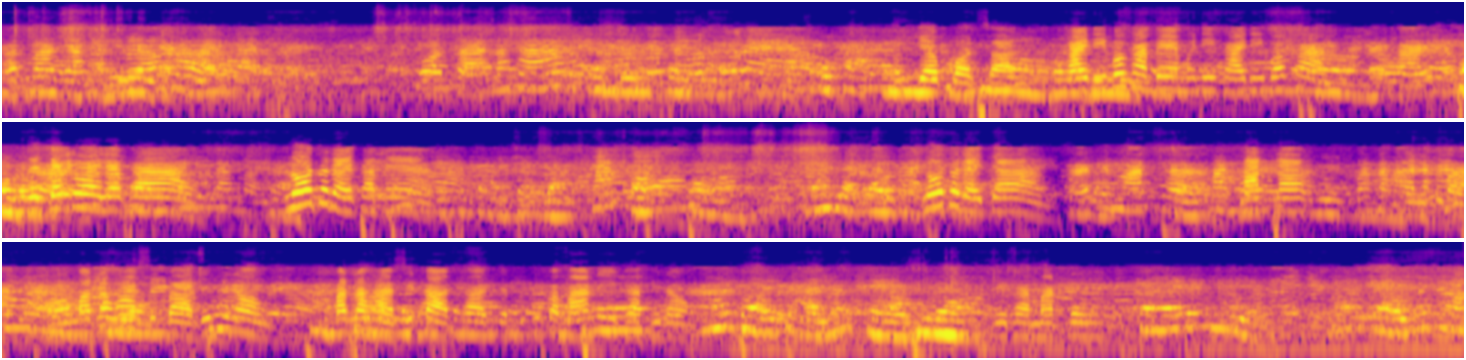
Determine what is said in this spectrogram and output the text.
คัดมาอย่างดีแล้วค่ะปลอดสารนะคะมันแก้วปลอดสารขายดีบ่ค่ะแม่มื้อนี้ขายดีบ่ค่ะขายเด็ดจักร้อยแล้วค่ะ โลเท่าไหร่ค่ะแม่ โลเท่าไหร่จ้า ขายเป็นมัดค่ะ มัดละมัดละห้าสิบบาทค่ะอ๋อ มัดละห้าสิบบาทที่พี่น้อง มัดละห้าสิบบาทค่ะ จะประมาณนี้ค่ะพี่น้องปล่อยขายแถวพี่น้องนี่ค่ะมัดหนึ่งแต่ไม่ได้ที่แถวนะคะ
